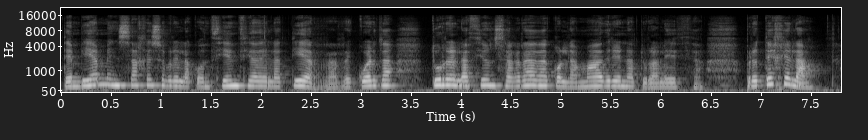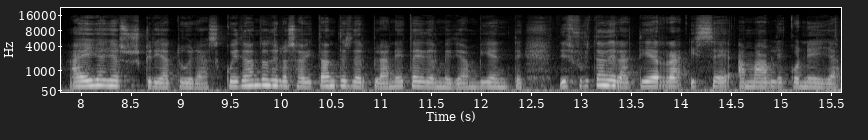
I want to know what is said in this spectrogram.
te envían mensajes sobre la conciencia de la tierra. Recuerda tu relación sagrada con la madre naturaleza. Protégela, a ella y a sus criaturas, cuidando de los habitantes del planeta y del medio ambiente. Disfruta de la tierra y sé amable con ella.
